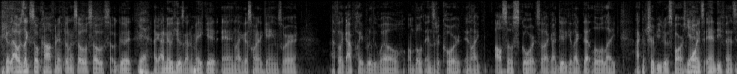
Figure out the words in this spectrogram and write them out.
because I was like so confident, feeling so so so good. Yeah. like I knew he was gonna make it, and like that's one of the games where I feel like I played really well on both ends of the court, and like also scored. So like I did get like that little like I contributed as far as Yeah. points and defense,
